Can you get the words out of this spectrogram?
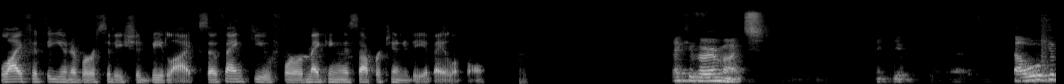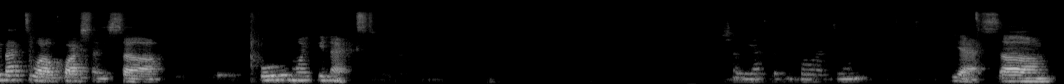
life at the university should be like. So thank you for making this opportunity available. Thank you very much. Thank you. Now we'll get back to our questions. Uh, who might be next? Shall we ask the people on Zoom? Yes. Um,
